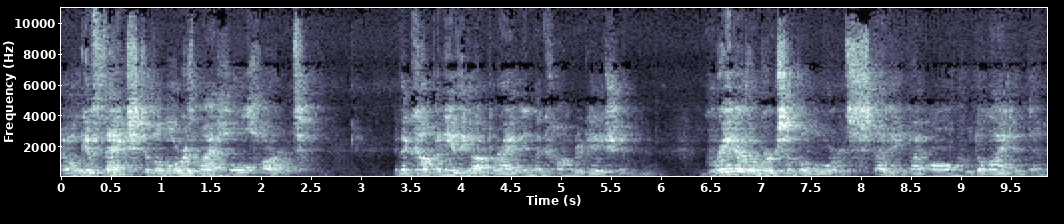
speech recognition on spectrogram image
I will give thanks to the Lord with my whole heart, in the company of the upright, in the congregation. Great are the works of the Lord, studied by all who delight in them.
